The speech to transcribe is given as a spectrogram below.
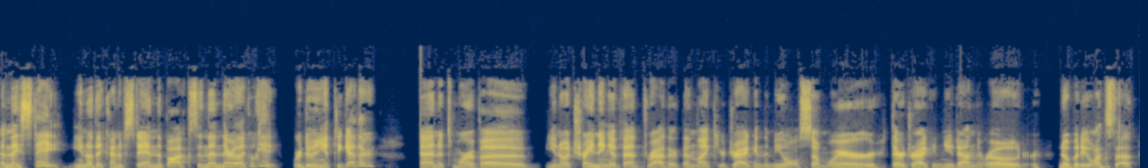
And they stay. You know, they kind of stay in the box and then they're like, "Okay, we're doing it together. and it's more of a you know a training event rather than like you're dragging the mule somewhere or they're dragging you down the road or nobody wants that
